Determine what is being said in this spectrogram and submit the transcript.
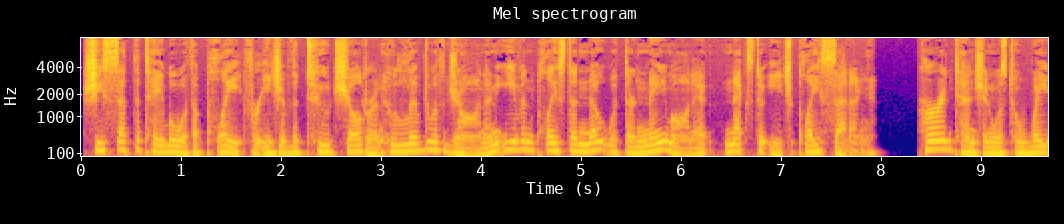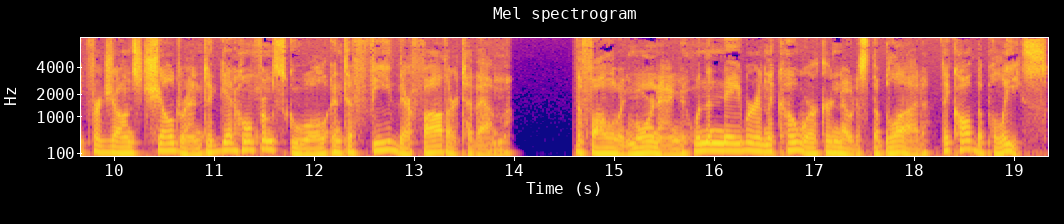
She set the table with a plate for each of the two children who lived with John and even placed a note with their name on it next to each place setting. Her intention was to wait for John's children to get home from school and to feed their father to them. The following morning, when the neighbor and the coworker noticed the blood, they called the police.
